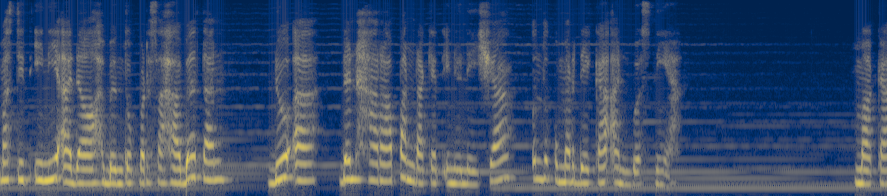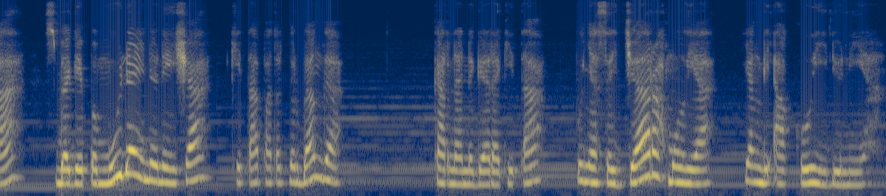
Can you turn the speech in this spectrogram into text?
Masjid ini adalah bentuk persahabatan, doa, dan harapan rakyat Indonesia untuk kemerdekaan Bosnia. Maka, sebagai pemuda Indonesia, kita patut berbangga karena negara kita punya sejarah mulia yang diakui dunia.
